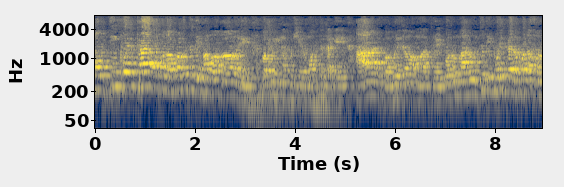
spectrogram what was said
মধ্যে পরীক্ষার ফলাফল যদি ভালো হয়, কতই না খুশির মধ্যে থাকে। আর কবরে যাওয়া মাত্রই কোনো মানুষ যদি পরীক্ষার ফলাফল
